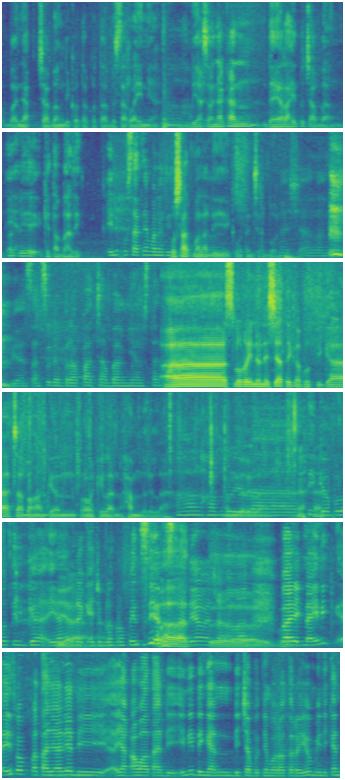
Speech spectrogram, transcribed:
banyak cabang di kota-kota besar lainnya. Biasanya kan daerah itu cabang, iya. tapi kita balik ini pusatnya malah di Pusat Cirebon. malah di Kabupaten Cirebon. Masya Allah luar biasa. Sudah berapa cabangnya Ustaz? Uh, seluruh Indonesia 33 cabang agen perwakilan. Alhamdulillah. Alhamdulillah. Alhamdulillah. 33 ya. yeah. Udah kayak jumlah provinsi ya Ustaz ya. Masya Allah. Ibu. Baik. Nah ini eh, Isma pertanyaannya di yang awal tadi. Ini dengan dicabutnya moratorium ini kan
